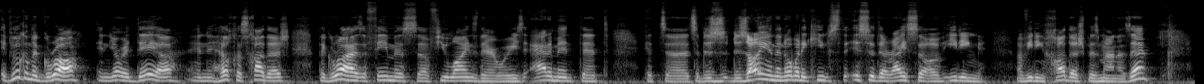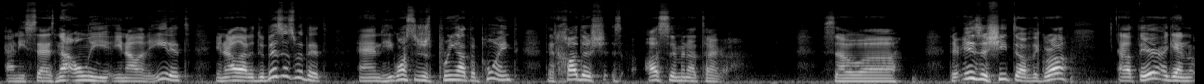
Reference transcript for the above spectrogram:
if you look in the Gra in Yoreh De'ah in Hilchas Chadash, the Gra has a famous uh, few lines there where he's adamant that it's a, it's a bizayin that nobody keeps the issa deraisa of eating of eating Chadash bezmanazeh, and he says not only you're not allowed to eat it, you're not allowed to do business with it, and he wants to just bring out the point that Chadash is asim in Atayra. So uh, there is a shita of the Gra out there again.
